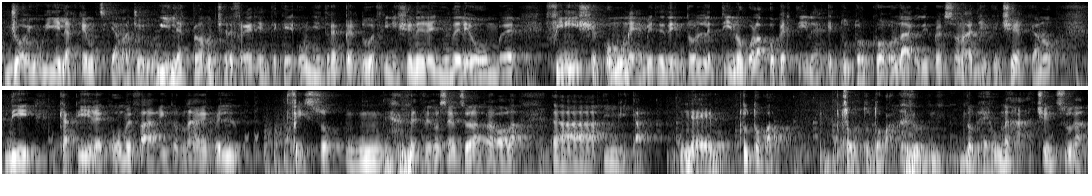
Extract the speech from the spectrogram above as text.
Joy Wheeler, che non si chiama Joy Wheeler, però non ce ne frega niente, che ogni 3x2 finisce nel Regno delle ombre, finisce come un ebete dentro il lettino con la copertina e tutto il corollario di personaggi che cercano di capire come far ritornare quel fesso, nel vero senso della parola, uh, in vita. È tutto qua insomma tutto qua, non è una censura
